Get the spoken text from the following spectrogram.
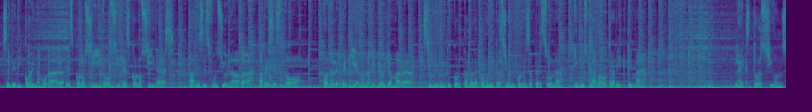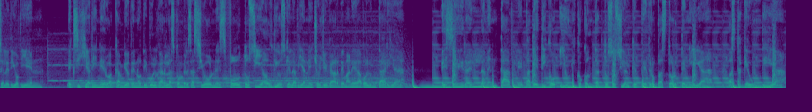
Se dedicó a enamorar a desconocidos y desconocidas. A veces funcionaba, a veces no. Cuando le pedían una videollamada, simplemente cortaba la comunicación con esa persona y buscaba otra víctima. La extorsión se le dio bien. Exigía dinero a cambio de no divulgar las conversaciones, fotos y audios que le habían hecho llegar de manera voluntaria. Ese era el lamentable, patético y único contacto social que Pedro Pastor tenía, hasta que un día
